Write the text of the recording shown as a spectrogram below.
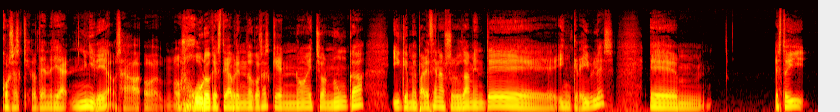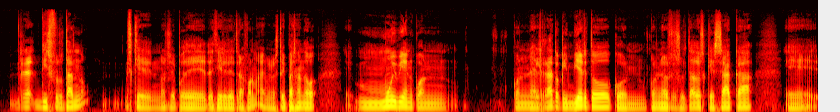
cosas que no tendría ni idea. O sea, os juro que estoy aprendiendo cosas que no he hecho nunca y que me parecen absolutamente increíbles. Eh, estoy disfrutando. Es que no se puede decir de otra forma. Me lo estoy pasando eh, muy bien con, con el rato que invierto, con, con los resultados que saca. Eh,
